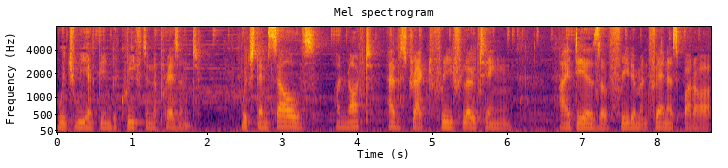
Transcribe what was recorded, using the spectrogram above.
which we have been bequeathed in the present, which themselves are not abstract, free floating ideas of freedom and fairness, but are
